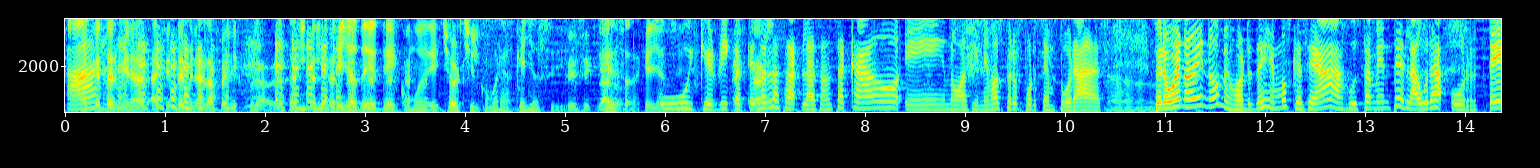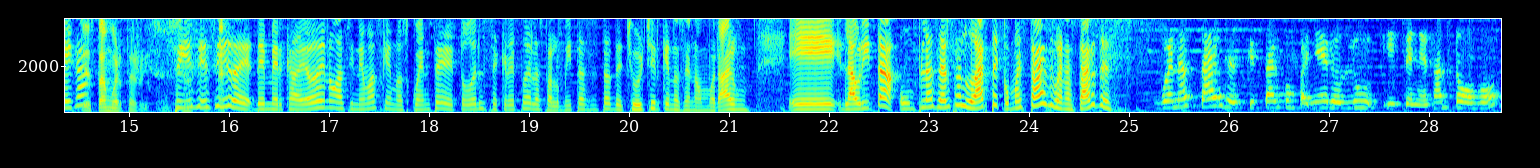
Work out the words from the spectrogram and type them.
hay que ah. terminar, hay que terminar la película, ¿verdad? Y, aquellas de, de, como de Churchill, ¿cómo eran aquellas? Sí, sí, claro. Esas, aquellas. Uy, qué ricas. Esas las, las, han sacado en Nova Cinemas, pero por temporadas. Ah. Pero bueno, de no, mejor dejemos que sea justamente Laura Ortega. está muerta de risa. Sí, sí, sí, de, de mercadeo de Nova Cinemas que nos cuente todo el secreto de las palomitas estas de Churchill que nos enamoraron. Eh, Laurita, un placer saludarte. ¿Cómo estás? Buenas tardes. Buenas tardes, ¿qué tal compañeros? Lu, y tenés antojo,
